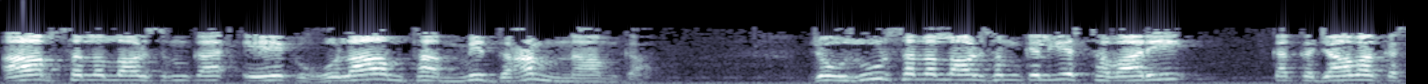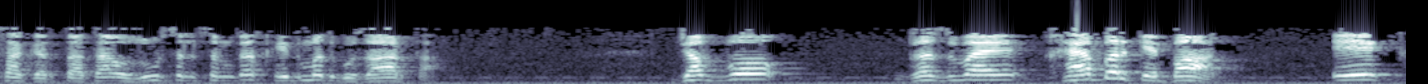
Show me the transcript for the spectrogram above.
آپ صلی اللہ علیہ وسلم کا ایک غلام تھا، مدھم نام کا، جو حضور صلی اللہ علیہ وسلم کے لیے سواری کا کجاوا کسا کرتا تھا۔ حضور صلی اللہ علیہ وسلم کا خدمت گزار تھا۔ جب وہ غزب خیبر کے بعد ایک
